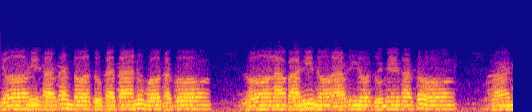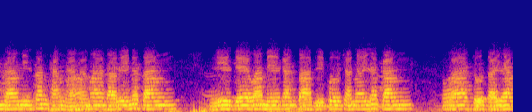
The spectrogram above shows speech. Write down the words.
โยหิทัสสันโตสุขตานุโพธโกโลลาปะหิโนอาริโยสุเมทัสโส วันดามิสังขังอามาการินตังยิเจวะเมกันตาภิปุชนายกังวัตุตยัง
